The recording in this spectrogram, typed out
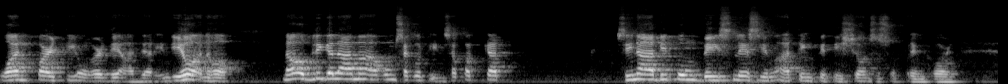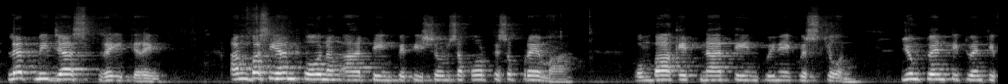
one party over the other. Hindi ho, ano ho. Naobliga lamang akong sagutin sapagkat sinabi pong baseless yung ating petition sa Supreme Court. Let me just reiterate. Ang basihan po ng ating petition sa Korte Suprema kung bakit natin kwine-question yung 2025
